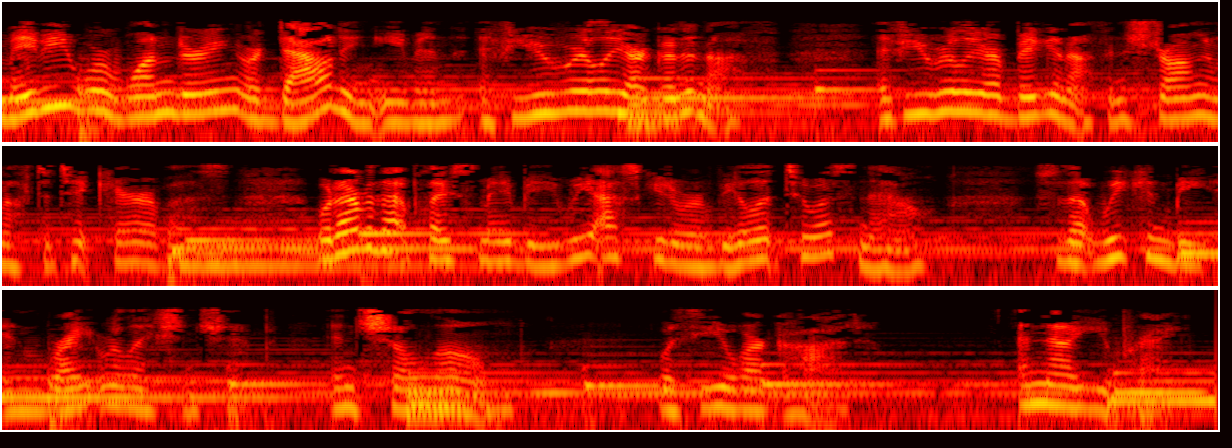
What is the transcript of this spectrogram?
Maybe we're wondering or doubting even if you really are good enough, if you really are big enough and strong enough to take care of us. Whatever that place may be, we ask you to reveal it to us now so that we can be in right relationship, in shalom with you, our God. And now you pray.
